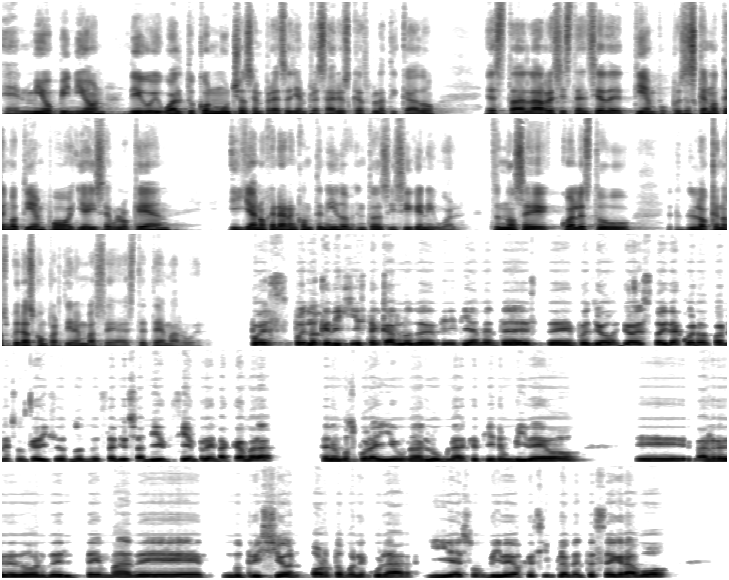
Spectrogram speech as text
en mi opinión, digo, igual tú con muchas empresas y empresarios que has platicado, está la resistencia de tiempo. Pues es que no tengo tiempo y ahí se bloquean y ya no generan contenido, entonces y siguen igual. Entonces no sé cuál es tu lo que nos pudieras compartir en base a este tema, Rubén. Pues, pues lo que dijiste, Carlos, definitivamente, este, pues yo, yo estoy de acuerdo con eso que dices. No es necesario salir siempre en la cámara. Tenemos por ahí una alumna que tiene un video eh, alrededor del tema de nutrición ortomolecular y es un video que simplemente se grabó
